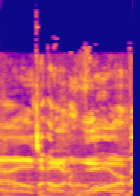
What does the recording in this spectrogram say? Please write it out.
Wild on Warm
